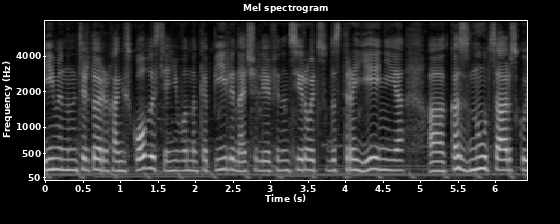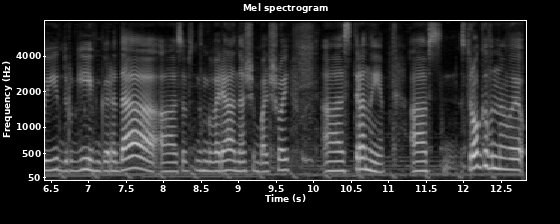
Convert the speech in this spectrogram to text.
И именно на территории Архангельской области они его накопили, начали финансировать судостроение, казну царскую и другие города, собственно говоря, на нашей большой э, страны. А в Строгановы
